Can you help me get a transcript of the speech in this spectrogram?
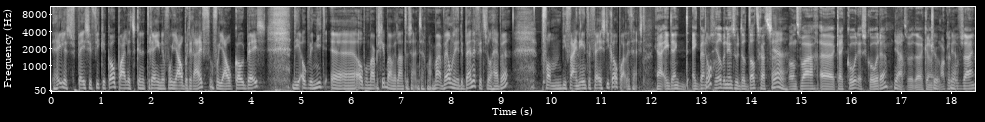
hele specifieke co-pilots kunnen trainen voor jouw bedrijf, voor jouw codebase, die ook weer niet eh, openbaar beschikbaar wil laten zijn, zeg maar. Maar wel weer de benefits wil hebben van die fijne interface die Copilot heeft. Ja, ik denk, ik ben Toch? dus heel benieuwd hoe dat, dat gaat zijn. Ja. Want waar, eh, kijk, code is code. Ja. We, daar kunnen we makkelijk ja. over zijn.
